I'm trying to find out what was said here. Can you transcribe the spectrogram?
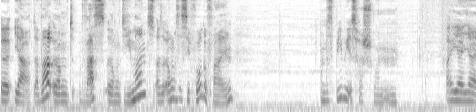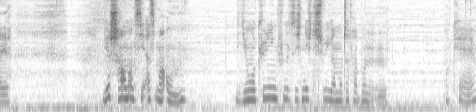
Äh, ja, da war irgendwas, irgendjemand. Also irgendwas ist hier vorgefallen. Und das Baby ist verschwunden. Eieiei. Wir schauen uns hier erstmal um. Die junge Königin fühlt sich nicht Schwiegermutter verbunden. Okay.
